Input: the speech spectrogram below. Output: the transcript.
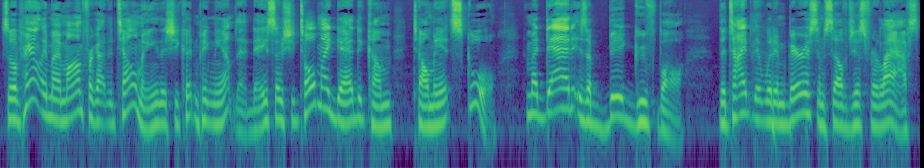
So apparently, my mom forgot to tell me that she couldn't pick me up that day. So she told my dad to come tell me at school. My dad is a big goofball, the type that would embarrass himself just for laughs.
